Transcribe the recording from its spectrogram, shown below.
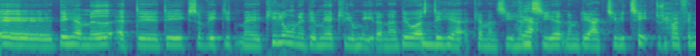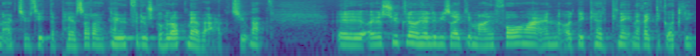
Øh, det her med, at det, det er ikke så vigtigt med kiloene, det er mere kilometerne. Det er jo også mm. det her, kan man sige, han Ja. ja. siger, at det er aktivitet. Du skal bare finde en aktivitet, der passer dig. Det er jo ikke, fordi du skal holde op med at være aktiv. Nej. Øh, og jeg cykler jo heldigvis rigtig meget i forvejen, og det kan knæene rigtig godt lide.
